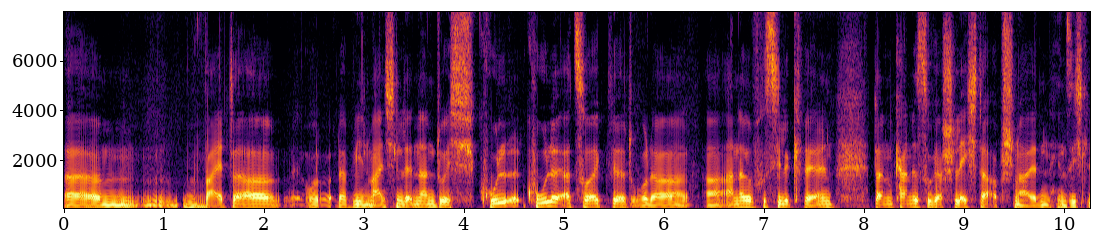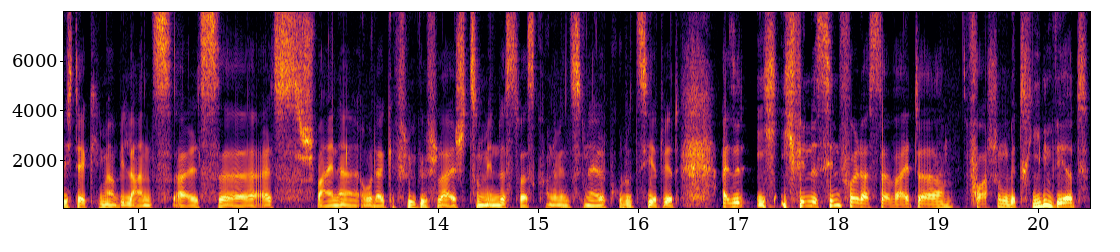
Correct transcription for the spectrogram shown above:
ähm, weiter oder wie in manchen Ländern durch Kohle erzeugt wird oder äh, andere fossile Quellen, dann kann es sogar schlechter abschneiden hinsichtlich der Klimabilanz als, äh, als Schweine- oder Geflügelfleisch, zumindest was konventionell produziert wird. Also ich, ich finde es sinnvoll, dass da weiter Forschung betrieben wird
